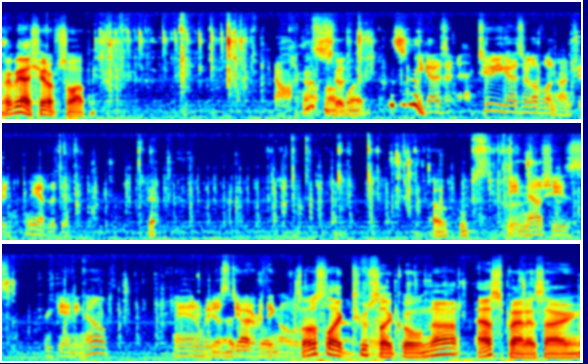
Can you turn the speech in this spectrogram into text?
Maybe I should have swapped. Oh, no. This is good. what? This is You good. guys, two of you guys are level 100. We have the two. Oh, oops. See, now she's regaining health, and we Yeah, just I do got everything the- all over. So it's like two cycle, not as bad as I.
